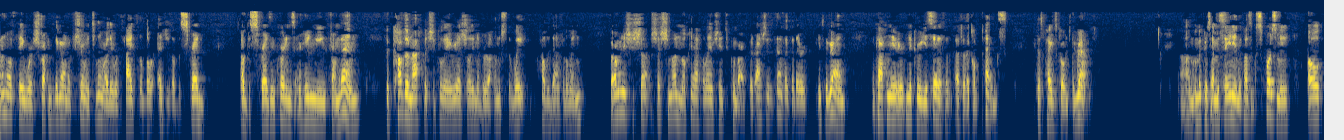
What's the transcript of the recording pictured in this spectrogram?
don't know if they were struck into the ground of Kishur or they were tied to the lower edges of the spread of the spreads and curtains and hanging from them, the kavda machbet shipule area shalina barach, and the weight held it down for the wind. But actually, it sounds like that they're into the ground. The kach nikru yisedet, that's what they call pegs, because pegs go into the ground. Um, Mikras HaMesayini, the pasuk supports me, O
